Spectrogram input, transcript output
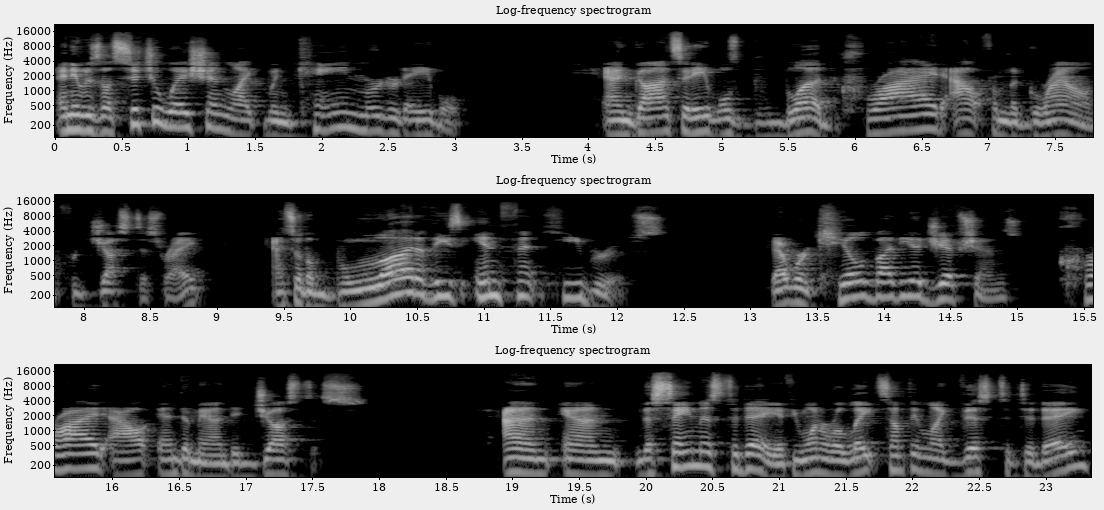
And it was a situation like when Cain murdered Abel. And God said Abel's blood cried out from the ground for justice, right? And so the blood of these infant Hebrews that were killed by the Egyptians cried out and demanded justice. And, and the same as today. If you want to relate something like this to today,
